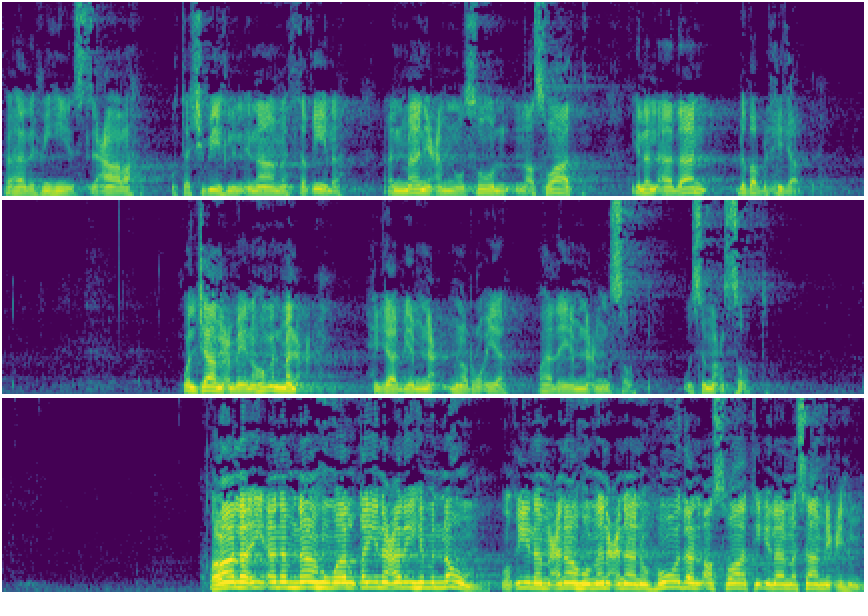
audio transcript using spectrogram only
فهذا فيه استعارة وتشبيه للإنامة الثقيلة المانعة من وصول الأصوات إلى الآذان بضرب الحجاب. والجامع بينهم المنع حجاب يمنع من الرؤية وهذا يمنع من الصوت وسمع الصوت. قال أي أنمناهم وألقينا عليهم النوم وقيل معناه منعنا نفوذ الأصوات إلى مسامعهم.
